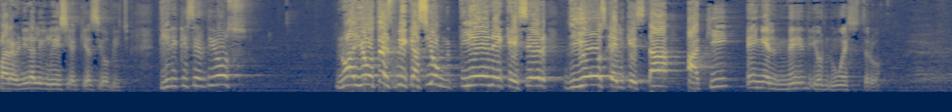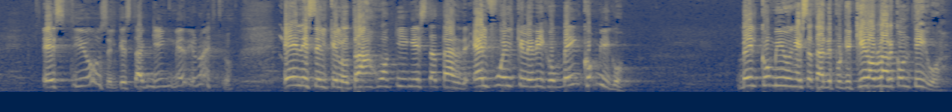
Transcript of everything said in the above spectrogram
para venir a la iglesia aquí a Seal Beach. Tiene que ser Dios. No hay otra explicación. Tiene que ser Dios el que está aquí en el medio nuestro. Es Dios el que está aquí en medio nuestro. Él es el que lo trajo aquí en esta tarde. Él fue el que le dijo, ven conmigo. Ven conmigo en esta tarde porque quiero hablar contigo.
